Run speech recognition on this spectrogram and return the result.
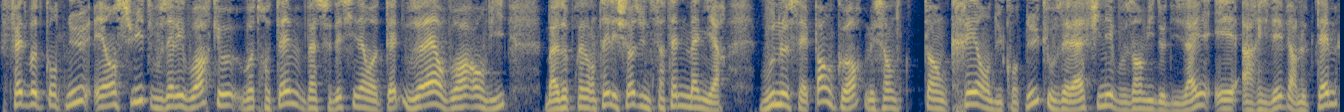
faites votre contenu et ensuite vous allez voir que votre thème va se dessiner dans votre tête. Vous allez avoir envie bah, de présenter les choses d'une certaine manière. Vous ne le savez pas encore, mais c'est en créant du contenu que vous allez affiner vos envies de design et arriver vers le thème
